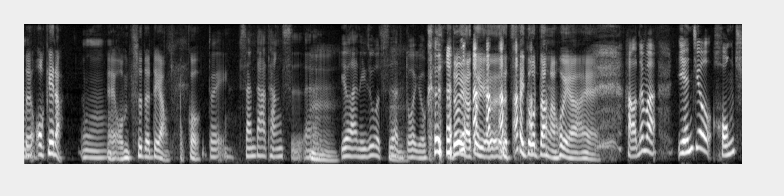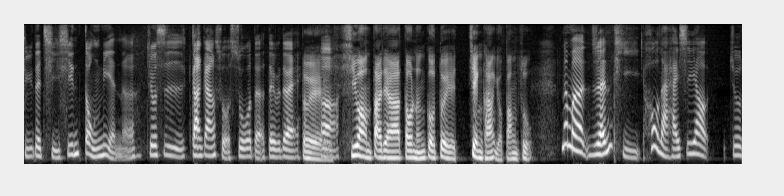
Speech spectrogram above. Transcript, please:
所以 OK 了。嗯，哎，我们吃的量不够。对，三大汤匙，嗯，原来你如果吃很多，有可能。对啊，对啊，太多当然会啊，哎。好，那么研究红曲的起心动念呢，就是刚刚所说的，对不对？对啊，希望大家都能够对健康有帮助。那么人体后来还是要。就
